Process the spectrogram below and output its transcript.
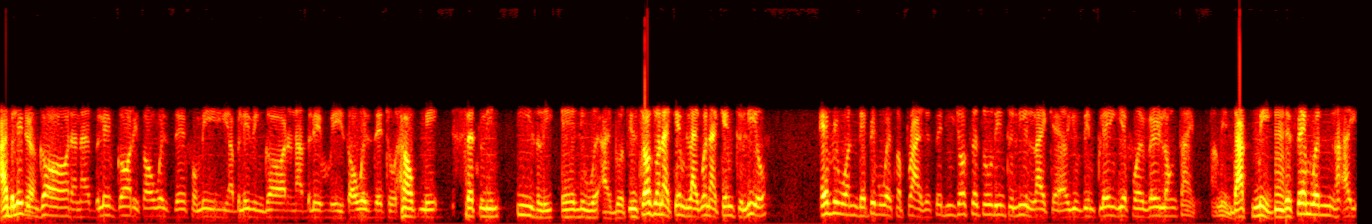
I believe Yeah. in God, and I believe God is always there for me. I believe in God, and I believe He's always there to help me settling easily anywhere I go. It's just when I came, like when I came to Lille, everyone, the people were surprised. They said, "You just settled into Lille like uh, you've been playing here for a very long time." I mean, that's me. Mm. The same when I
